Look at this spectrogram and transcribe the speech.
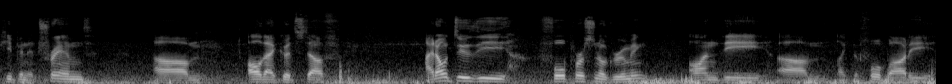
keeping it trimmed, um, all that good stuff. I don't do the full personal grooming on the um, like the full body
